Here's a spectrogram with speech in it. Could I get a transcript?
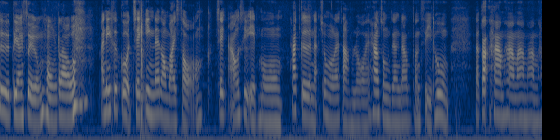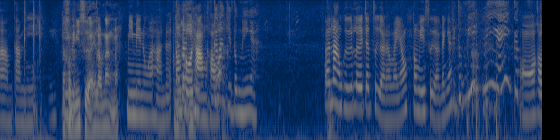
คือเตียงเสริมของเรา อันนี้คือกดเช็คอินได้ตอนบ่ายสองเช็คเอาท์สิบเอ็ดโมง ถ้าเกินอะชั่วโมงละสามร้อยห้ามส่งเสียงดังตอนสี่ทุ่ม แล้วก็ห้ามห้ามห้ามห้ามห้ามตามนี้ แล้วเขามีเสือให้เรานั่งไหม มีเมนูอาหารด้วย ต้องโทรถามเขาก็อะนั่งกินตรงนี้ไงก็นั่งพื้นเลยจะเสือทำไมเอ้าต้องมีเสืออะไรเงี้ย กินตรงนี้นี่ไงก็อ๋อเขา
